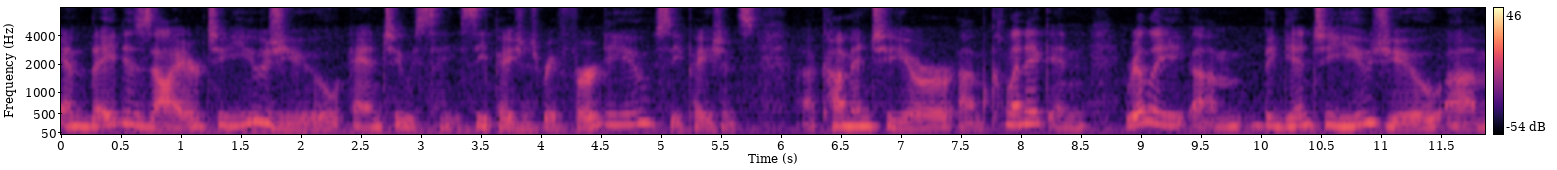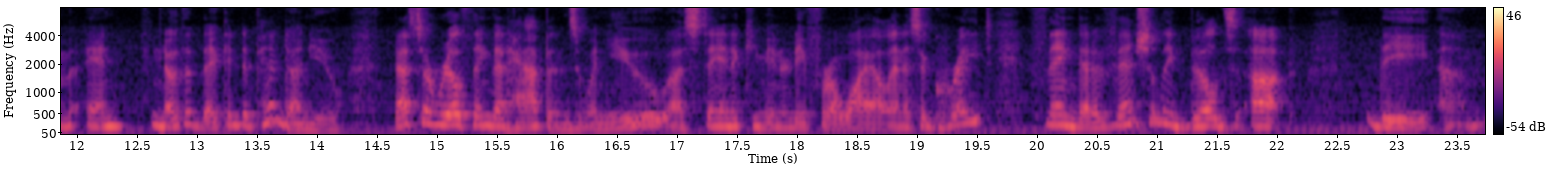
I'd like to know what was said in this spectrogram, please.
and they desire to use you and to see patients referred to you, see patients uh, come into your um, clinic and really um, begin to use you um, and know that they can depend on you. That's a real thing that happens when you uh, stay in a community for a while, and it's a great thing that eventually builds up the um,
